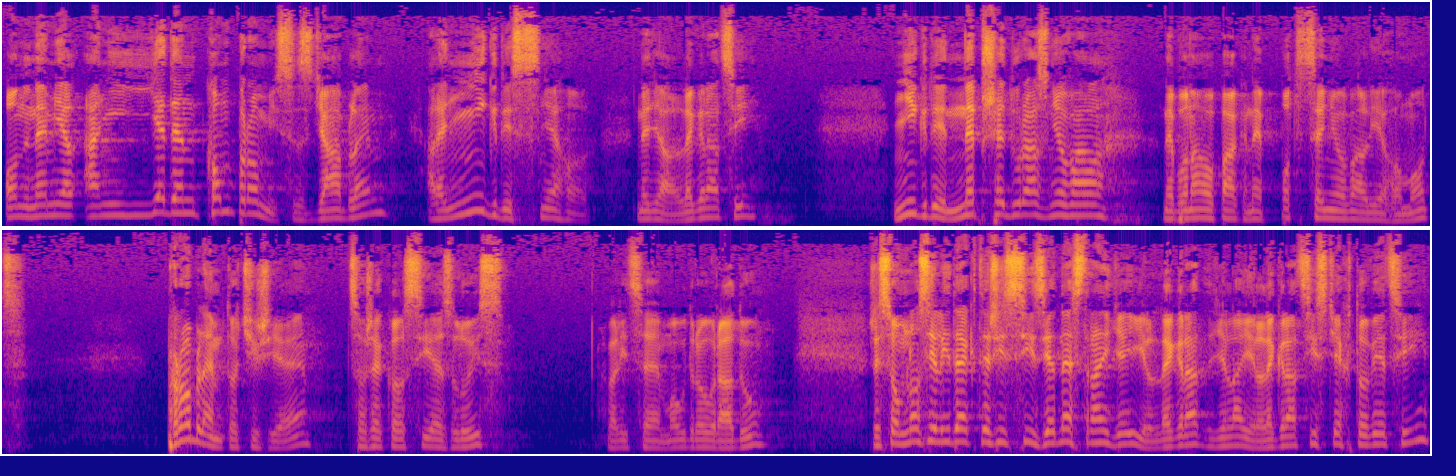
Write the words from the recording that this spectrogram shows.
on neměl ani jeden kompromis s ďáblem, ale nikdy z něho nedělal legraci, nikdy nepředurazňoval nebo naopak nepodceňoval jeho moc. Problém totiž je, co řekl C.S. Lewis, velice moudrou radu, že jsou mnozí lidé, kteří si z jedné strany dějí dělají legraci z těchto věcí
